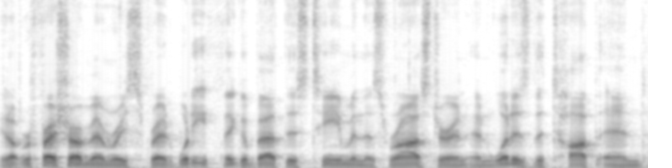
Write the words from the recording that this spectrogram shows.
you know, refresh our memories, spread. What do you think about this team and this roster, and, and what is the top end?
